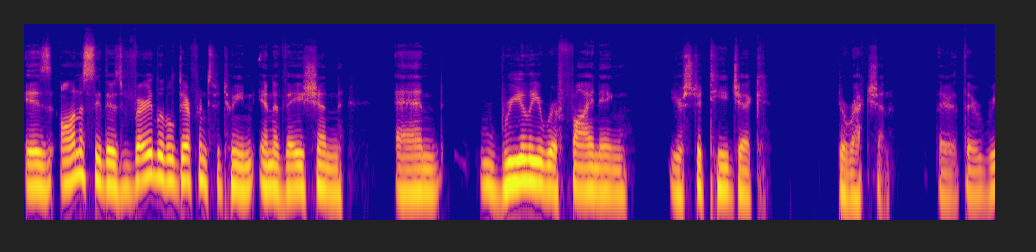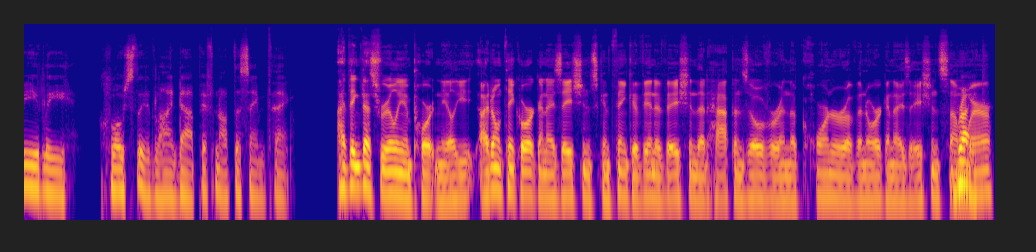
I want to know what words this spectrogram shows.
is honestly, there's very little difference between innovation and really refining your strategic direction. They're they're really closely lined up, if not the same thing. I think that's really important, Neil. I don't think organizations can think of innovation that happens over in the corner of an organization somewhere right.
